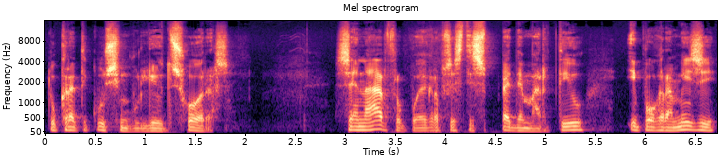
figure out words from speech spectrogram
του Κρατικού Συμβουλίου της χώρας. Σε ένα άρθρο που έγραψε στις 5 Μαρτίου υπογραμμίζει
